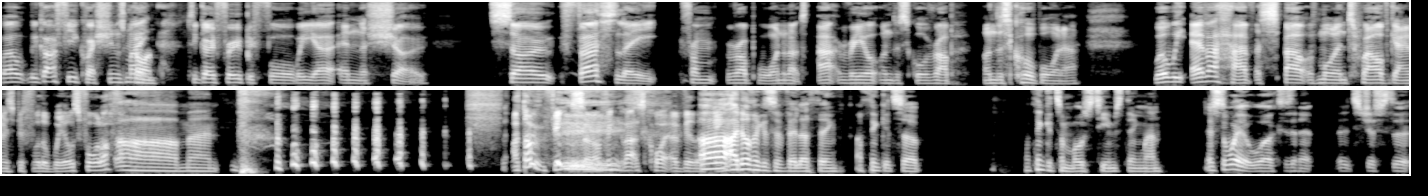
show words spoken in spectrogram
Well, we got a few questions, mate, on. to go through before we uh, end the show. So, firstly, from Rob Warner, that's at real underscore Rob underscore Warner. Will we ever have a spout of more than 12 games before the wheels fall off? oh man, I don't think so. I think that's quite a Villa Uh, I don't think it's a Villa thing. I think it's a, I think it's a most teams thing, man. It's the way it works, isn't it? It's just the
